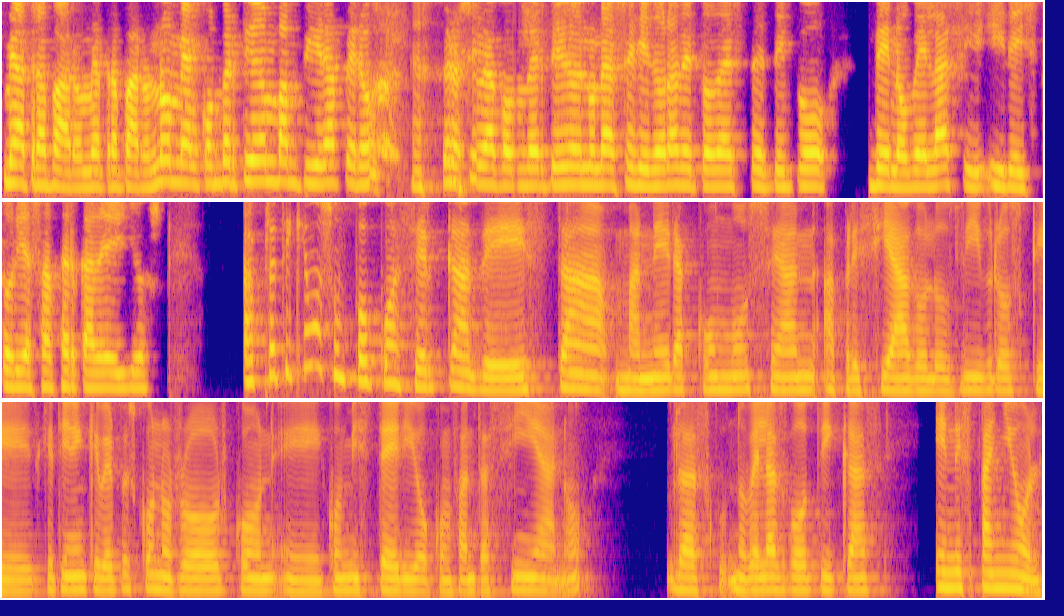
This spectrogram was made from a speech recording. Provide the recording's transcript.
Me atraparon, me atraparon. No me han convertido en vampira, pero, pero sí me ha convertido en una seguidora de todo este tipo de novelas y de historias acerca de ellos. Ah, platiquemos un poco acerca de esta manera como se han apreciado los libros que, tienen que ver pues, con horror, con, eh, con misterio, con fantasía, ¿no? Las novelas góticas en español.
